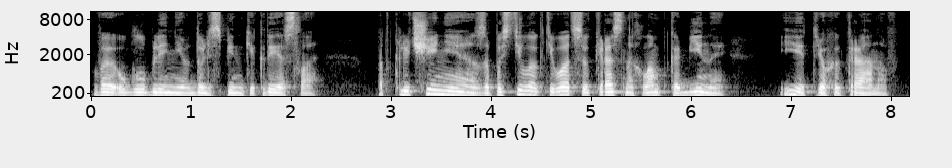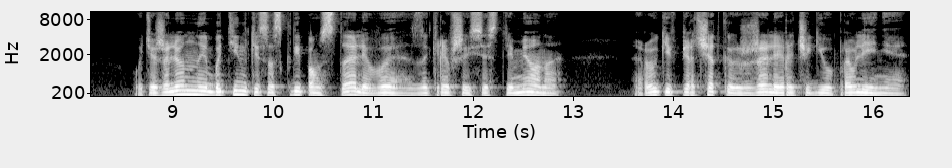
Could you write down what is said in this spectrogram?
в углублении вдоль спинки кресла. Подключение запустило активацию красных ламп кабины и трех экранов. Утяжеленные ботинки со скрипом стали в закрывшиеся стремена. Руки в перчатках сжали рычаги управления,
